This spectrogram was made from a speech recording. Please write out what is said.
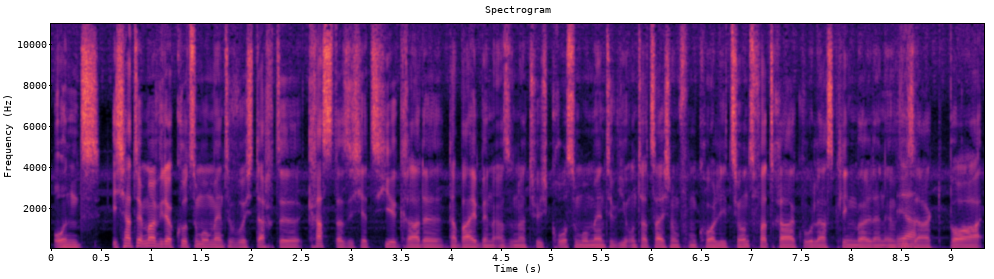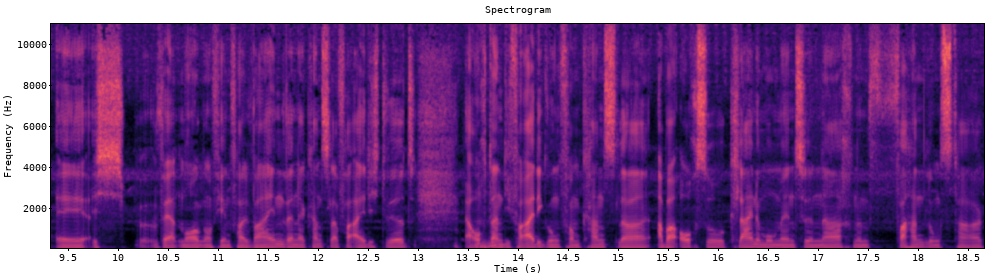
Und ich hatte immer wieder kurze Momente, wo ich dachte, krass, dass ich jetzt hier gerade dabei bin. Also natürlich große Momente wie Unterzeichnung vom Koalitionsvertrag, wo Lars Klingbeil dann irgendwie ja. sagt, boah, ey, ich werde morgen auf jeden Fall weinen, wenn der Kanzler vereidigt wird. Auch mhm. dann die Vereidigung vom Kanzler, aber auch so kleine Momente nach einem Verhandlungstag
